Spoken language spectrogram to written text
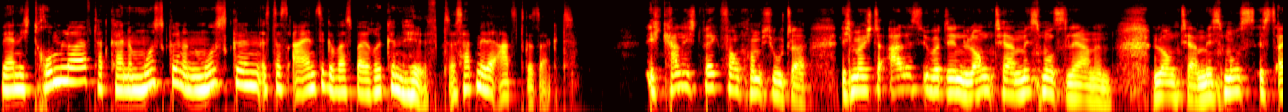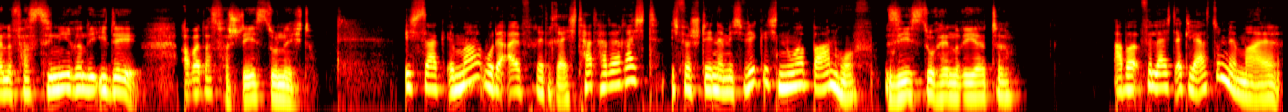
Wer nicht rumläuft, hat keine Muskeln und Muskeln ist das Einzige, was bei Rücken hilft. Das hat mir der Arzt gesagt. Ich kann nicht weg vom Computer. Ich möchte alles über den Longtermismus lernen. Longtermismus ist eine faszinierende Idee, aber das verstehst du nicht. Ich sag immer, wo der Alfred recht hat, hat er recht. Ich verstehe nämlich wirklich nur Bahnhof. Siehst du, Henriette? Aber vielleicht erklärst du mir mal,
